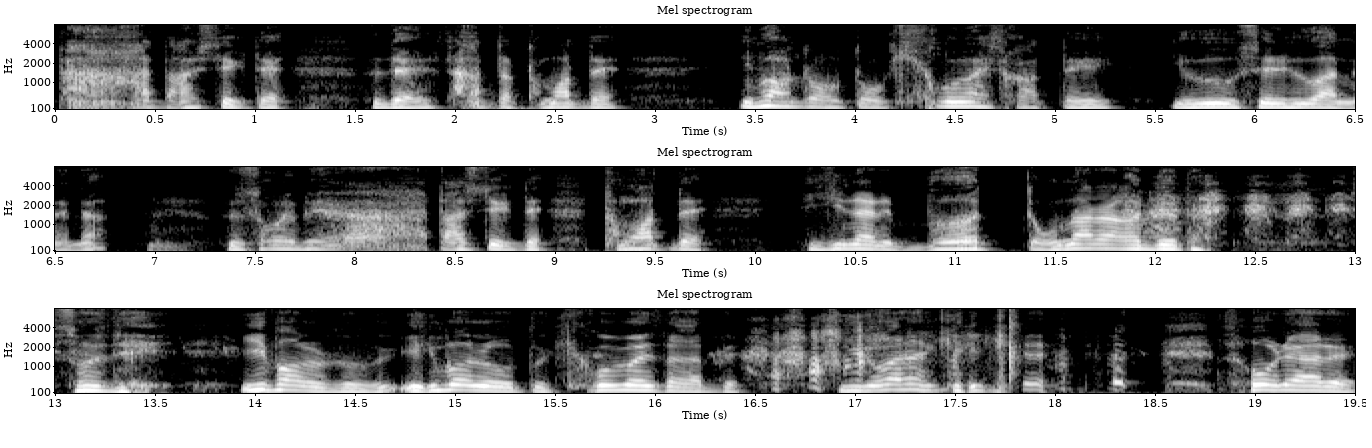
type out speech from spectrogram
バーッと走ってきてそれでさっと止まって「今の音聞こえましたか?」っていうセリフがあんねんな。うん、そこへビューッと走ってきて止まっていきなりブーッとおならが出た。それで今の音、今の音聞こえましたかって言わなきゃいけない。それあれ、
